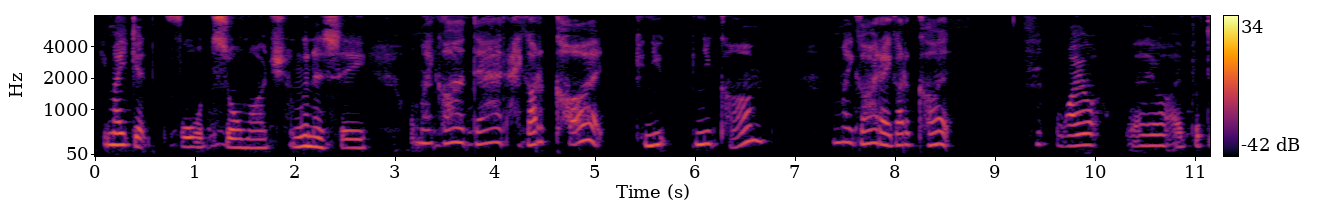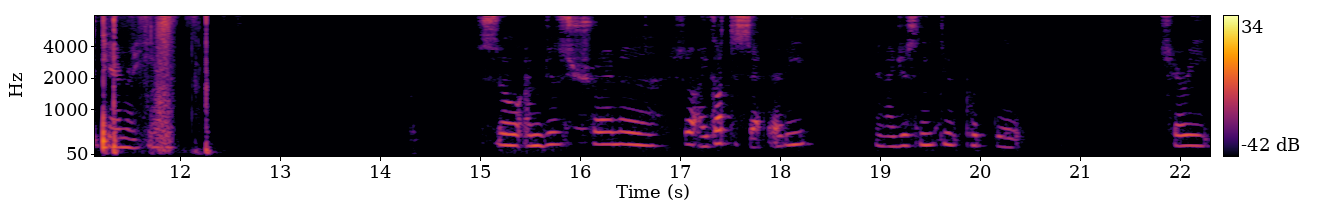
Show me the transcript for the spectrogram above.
He might get fooled so much. I'm gonna say, Oh my god, dad, I got a cut. Can you can you come? Oh my god, I got a cut. while while I put the camera here. So I'm just trying to so I got the set ready and I just need to put the cherry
